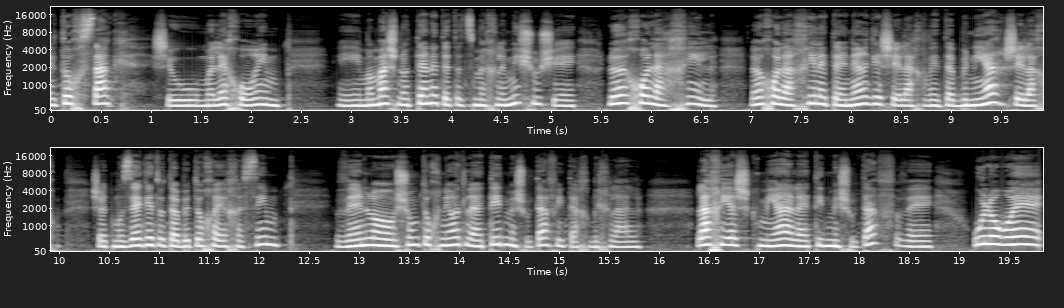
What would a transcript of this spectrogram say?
לתוך שק שהוא מלא חורים. היא ממש נותנת את עצמך למישהו שלא יכול להכיל, לא יכול להכיל את האנרגיה שלך ואת הבנייה שלך, שאת מוזגת אותה בתוך היחסים. ואין לו שום תוכניות לעתיד משותף איתך בכלל. לך יש כמיהה לעתיד משותף, והוא לא רואה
